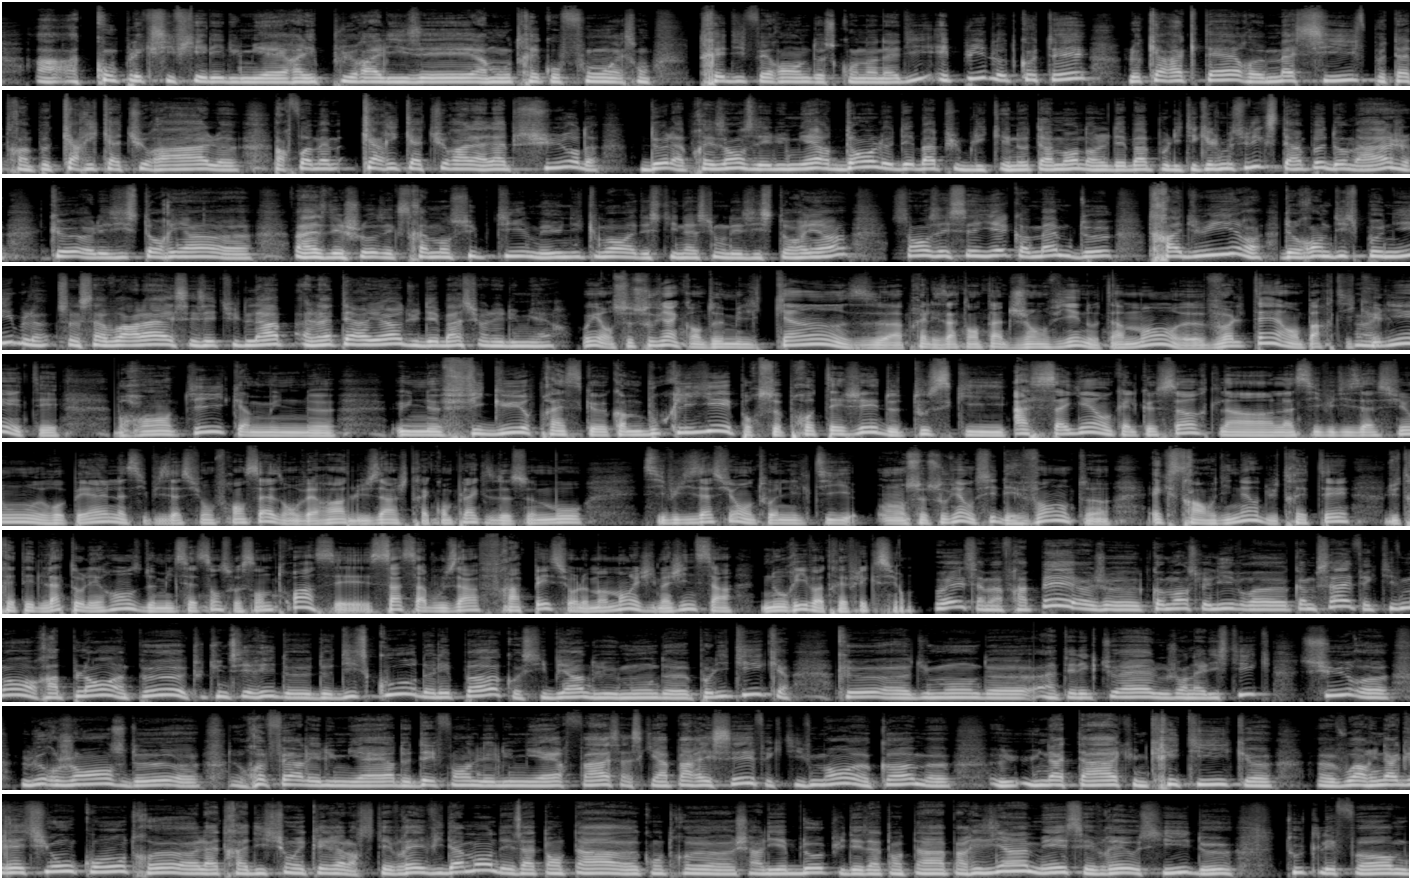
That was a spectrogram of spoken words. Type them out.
complexifier les lumières, à les pluraliser, à montrer qu'au fond, elles sont très différentes de ce qu'on en a dit. Et puis, de l'autre côté, le caractère massif, peut-être un peu caricatural, parfois même caricatural à l'absurde, de la présence des lumières dans le débat public, et notamment dans le débat politique. Et je me suis dit que c'était un peu dommage que les historiens euh, fassent des choses extrêmement subtiles, mais uniquement à destination des historiens, sans essayer quand même de traduire, de rendre disponible ce savoir-là et ces études-là à l'intérieur du débat sur les Lumières. Oui, on se souvient qu'en 2015, après les attentats de janvier notamment, euh, Voltaire en particulier était brandi comme une une figure presque comme bouclier pour se protéger de tout ce qui assaillait en quelque sorte la, la civilisation européenne, la civilisation française. On verra l'usage très complexe de ce mot civilisation, Antoine Lilti. On se souvient aussi des ventes extraordinaires du traité, du traité de la tolérance de 1763. C'est ça, ça vous a frappé sur le moment et j'imagine ça nourrit votre réflexion. Oui, ça m'a frappé. Je commence le livre euh, comme ça, effectivement, en rappelant un peu toute une série de, discours de l'époque, aussi bien du monde politique que euh, du monde intellectuel ou journalistique, sur euh, l'urgence de, refaire les lumières, de défendre les lumières face à ce qui apparaissait effectivement comme euh, une attaque, une critique, euh, voire une agression contre la tradition éclairée. Alors c'était vrai évidemment des attentats contre Charlie Hebdo, puis des attentats parisiens, mais c'est vrai aussi de toutes les formes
